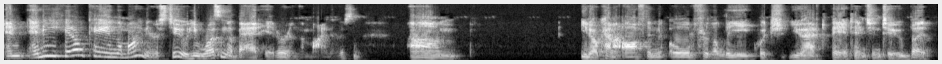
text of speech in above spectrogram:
and and he hit okay in the minors too. He wasn't a bad hitter in the minors. Um, you know, kind of often old for the league, which you have to pay attention to, but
